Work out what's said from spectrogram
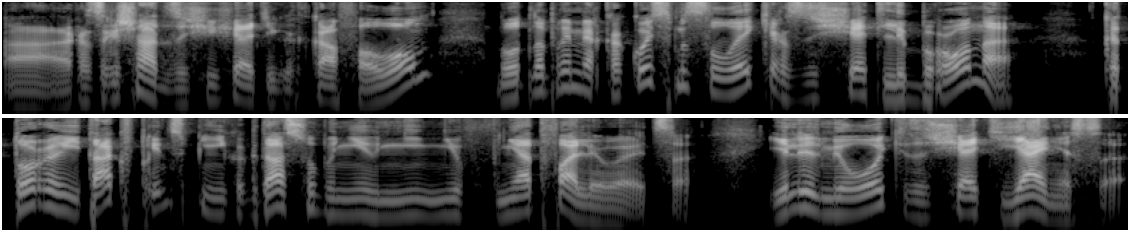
а, разрешат защищать игрока фолом, ну вот, например, какой смысл Лейкерс защищать Леброна, который и так, в принципе, никогда особо не, не, не, не отфаливается? Или Милуоки защищать Яниса?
